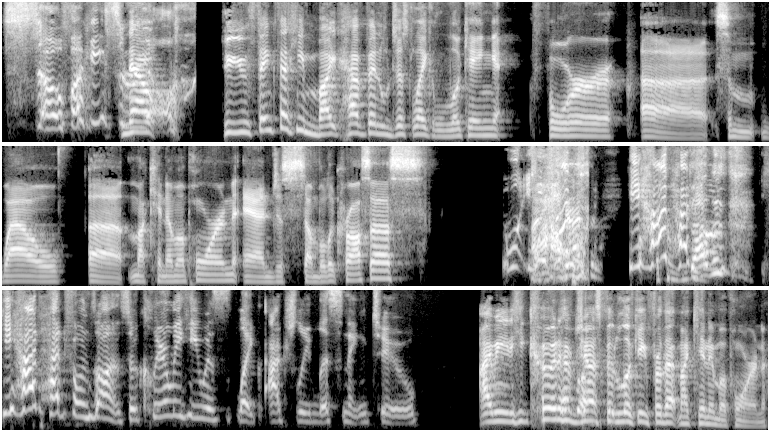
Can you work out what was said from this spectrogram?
so fucking surreal. Now- Do you think that he might have been just like looking for uh some WoW uh machinima porn and just stumbled across us? well, he Wow. had, he had headphones. was he had headphones on, so clearly he was like actually listening to I mean, he could have Hold just been looking for that machinima porn.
